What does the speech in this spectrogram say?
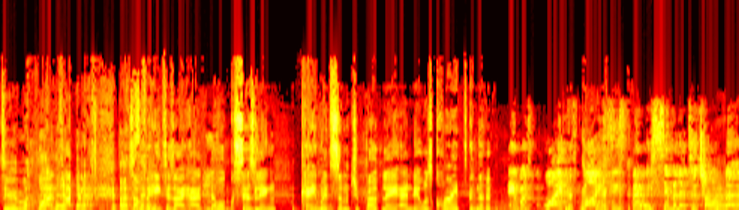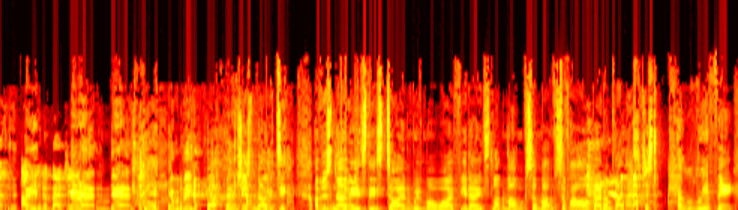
doing my. Once, I had, some fajitas I had that were sizzling came with some chipotle, and it was quite. No, It was quite spicy, very similar to childbirth, I They- could imagine. Yeah, yeah, probably. But I've just noticed. I've just noticed this time with my wife. You know, it's like months and months of heartburn. I'm like, that's just horrific,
